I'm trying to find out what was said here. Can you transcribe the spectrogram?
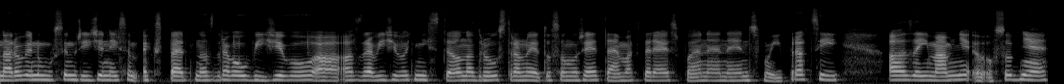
na rovinu musím říct, že nejsem expert na zdravou výživu a, a zdravý životní styl. Na druhou stranu je to samozřejmě téma, které je spojené nejen s mojí prací, ale zajímá mě osobně.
